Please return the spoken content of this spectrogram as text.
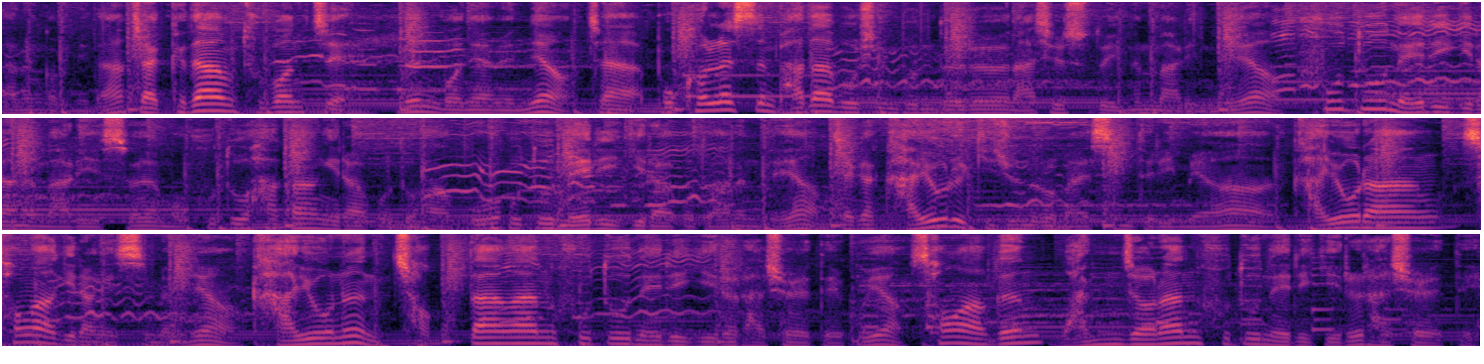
라는 겁니다. 자 그 다음 두 번째는 뭐냐면요. 자 보컬 레슨 받아보신 분들은 아실 수도 있는 말인데요 후두 내리기라는 말이 있어요. 뭐 후두 하강이라고도 하고 후두 내리기라고도 하는데요. 제가 가요를 기준으로 말씀드리면 가요랑 성악이랑 있으면요. 가요는 적당한 후두 내리기를 하셔야 되고요. 성악은 완전한 후두 내리기를 하셔야 돼요.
